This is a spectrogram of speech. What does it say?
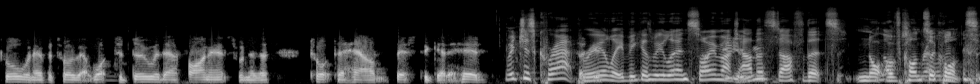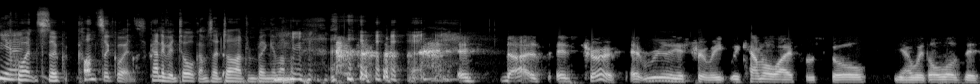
school. We're never taught about what to do with our finance. We're never taught to how best to get ahead. Which is crap, really, because we learn so much other stuff that's not, of consequence. Yeah. conse- consequence. Can't even talk. I'm so tired from being a mother. it's, no, it's, it's true. It really is true. We, we come away from school, you know, with all of this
